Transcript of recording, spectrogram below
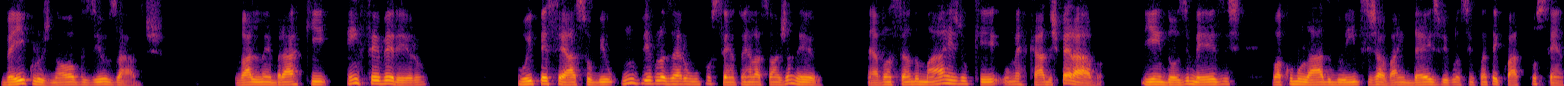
veículos novos e usados. Vale lembrar que, em fevereiro, o IPCA subiu 1,01% em relação a janeiro, né, avançando mais do que o mercado esperava. E em 12 meses, o acumulado do índice já vai em 10,54%. Em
